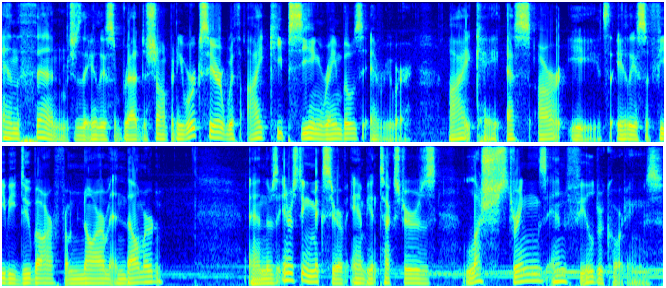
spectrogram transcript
anthéne, which is the alias of Brad Deschamps, and he works here with I Keep Seeing Rainbows Everywhere. I K S R E. It's the alias of Phoebe Dubar from Narm and Belmerd. And there's an interesting mix here of ambient textures, lush strings, and field recordings.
